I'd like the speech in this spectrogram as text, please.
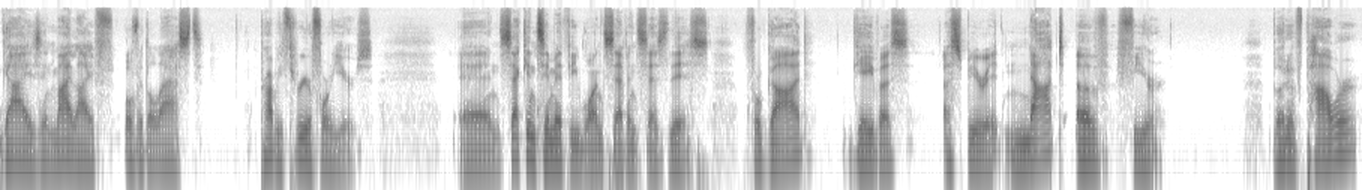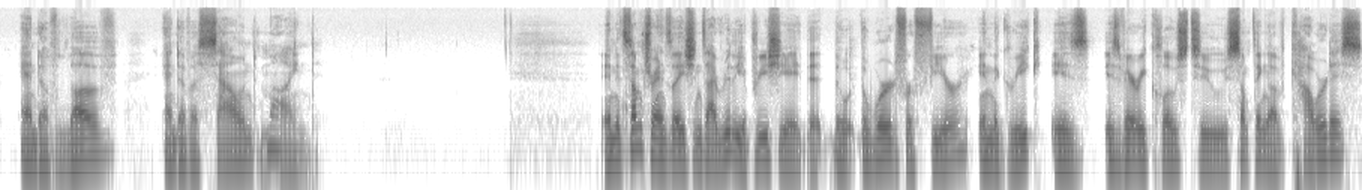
guys in my life over the last probably 3 or 4 years. And 2 Timothy 1 7 says this For God gave us a spirit not of fear, but of power and of love and of a sound mind. And in some translations, I really appreciate that the, the word for fear in the Greek is, is very close to something of cowardice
